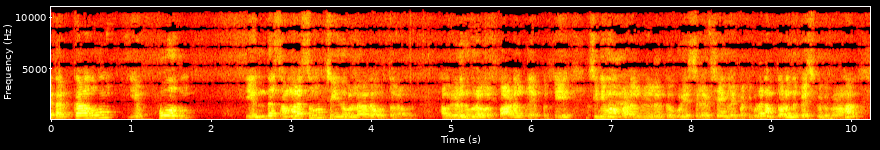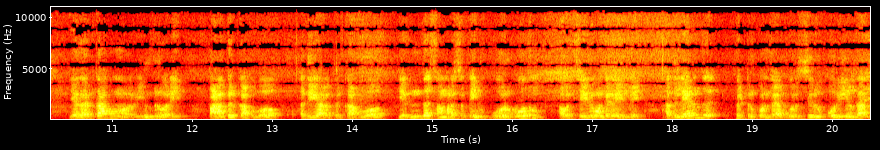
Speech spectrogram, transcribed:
எதற்காகவும் எப்போதும் எந்த சமரசமும் செய்து கொள்ளாத ஒருத்தர் அவர். அவர் எழுதுகிற பாடல்களை பற்றி சினிமா பாடல்களில் இருக்கக்கூடிய சில விஷயங்களை பற்றி கூட நாம் தொடர்ந்து பேசிக்கொண்டிருக்கிறோம் ஆனால் எதற்காகவும் அவர் இன்று வரை பணத்திற்காகவோ அதிகாரத்திற்காகவோ எந்த சமரசத்தையும் ஒருபோதும் அவர் செய்து கொண்டதே இல்லை. அதிலிருந்து பெற்றுக்கொண்ட ஒரு சிறு பொறியில் தான்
